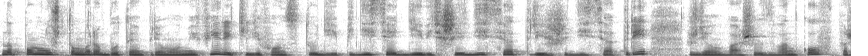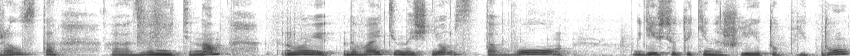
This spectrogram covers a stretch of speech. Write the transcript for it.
Напомню, что мы работаем в прямом эфире. Телефон студии 59 63 63. Ждем ваших звонков. Пожалуйста, э, звоните нам. Ну и давайте начнем с того, где все-таки нашли эту плиту.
